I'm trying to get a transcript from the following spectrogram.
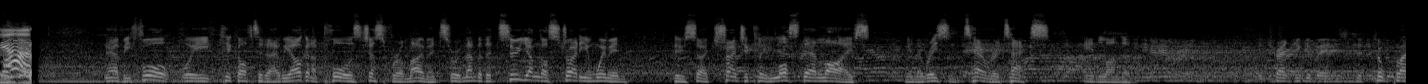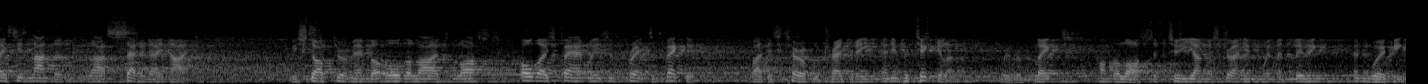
Yeah. Now, before we kick off today, we are going to pause just for a moment to remember the two young Australian women who so tragically lost their lives in the recent terror attacks in London. the tragic events that took place in London last Saturday night. We stop to remember all the lives lost, all those families and friends affected by this terrible tragedy, and in particular, we reflect on the loss of two young Australian women living and working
